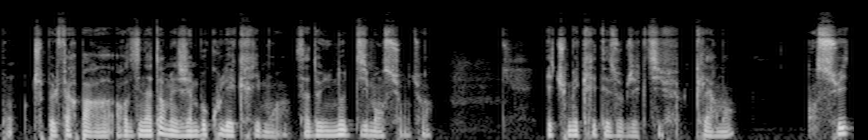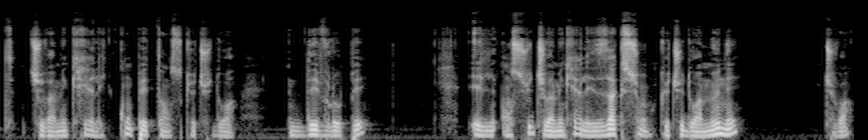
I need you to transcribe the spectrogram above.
bon, tu peux le faire par ordinateur, mais j'aime beaucoup l'écrit, moi. Ça donne une autre dimension, tu vois. Et tu m'écris tes objectifs, clairement. Ensuite, tu vas m'écrire les compétences que tu dois développer et ensuite, tu vas m'écrire les actions que tu dois mener, tu vois,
